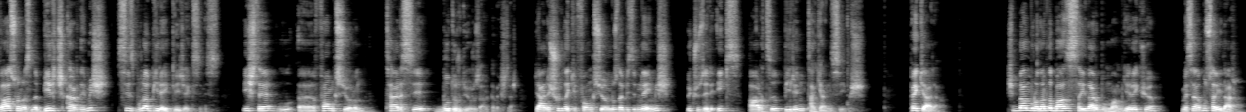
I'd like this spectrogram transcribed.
Daha sonrasında 1 çıkar demiş. Siz buna 1 ekleyeceksiniz. İşte e, fonksiyonun tersi budur diyoruz arkadaşlar. Yani şuradaki fonksiyonumuz da bizim neymiş? 3 üzeri x artı 1'in ta kendisiymiş. Pekala. Şimdi ben buralarda bazı sayılar bulmam gerekiyor. Mesela bu sayılar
